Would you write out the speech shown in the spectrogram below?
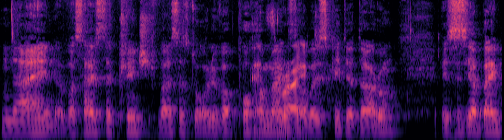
Nein, was heißt der Clinch? Ich weiß, dass du Oliver Pocher That's meinst, right. aber es geht ja darum, es ist ja beim,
